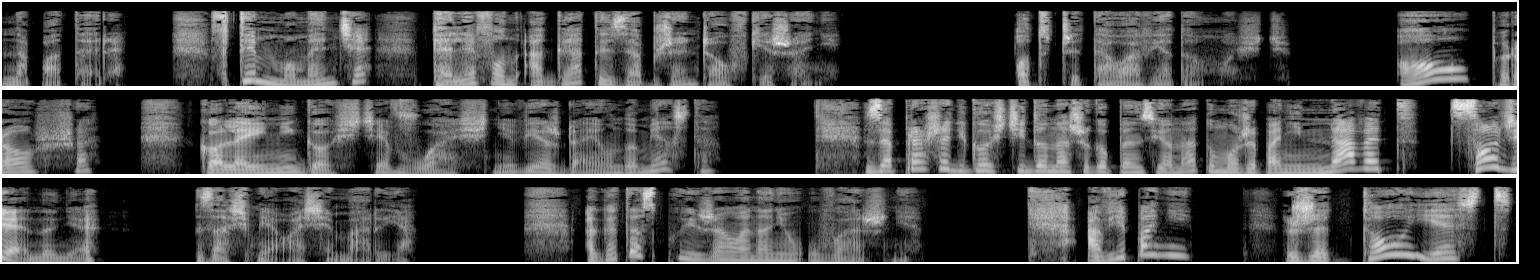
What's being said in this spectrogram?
na paterę. W tym momencie telefon Agaty zabrzęczał w kieszeni. Odczytała wiadomość. O, proszę, kolejni goście właśnie wjeżdżają do miasta. Zapraszać gości do naszego pensjonatu może pani nawet codziennie, zaśmiała się Maria. Agata spojrzała na nią uważnie. A wie pani, że to jest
